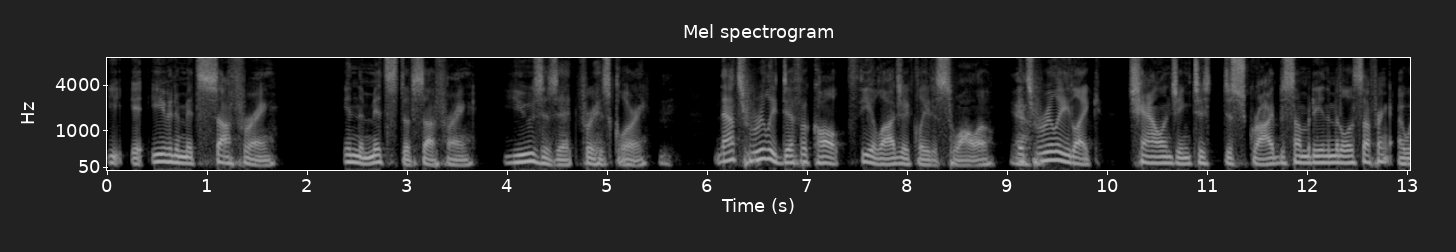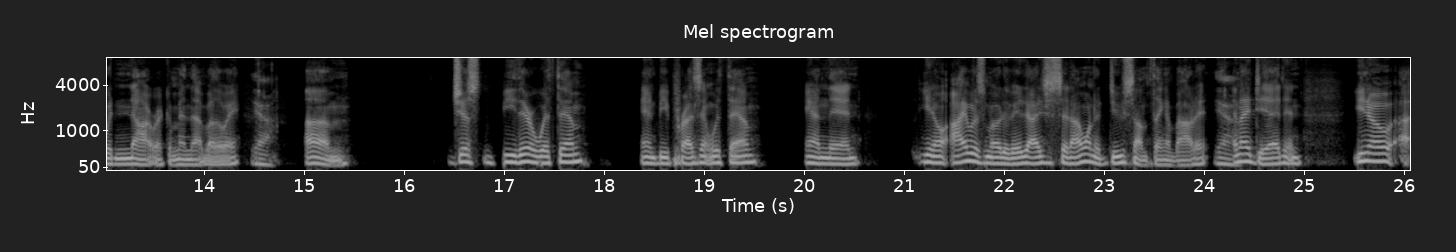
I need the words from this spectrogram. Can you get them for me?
even amidst suffering, in the midst of suffering, uses it for his glory. Hmm. That's really difficult theologically to swallow. Yeah. It's really like challenging to describe to somebody in the middle of suffering. I would not recommend that, by the way. Yeah. Um, just be there with them and be present with them. And then, you know, I was motivated. I just said, I want to do something about it. Yeah. And I did. And, you know, I,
